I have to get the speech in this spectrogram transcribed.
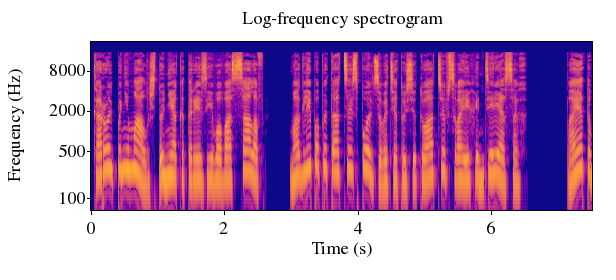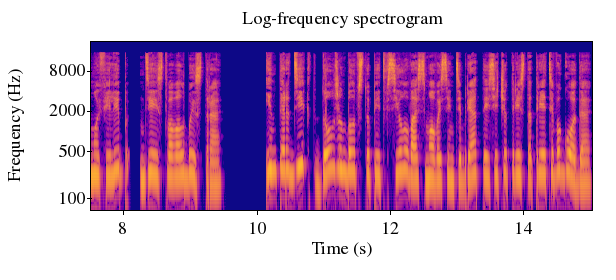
Король понимал, что некоторые из его вассалов могли попытаться использовать эту ситуацию в своих интересах. Поэтому Филипп действовал быстро. Интердикт должен был вступить в силу 8 сентября 1303 года.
